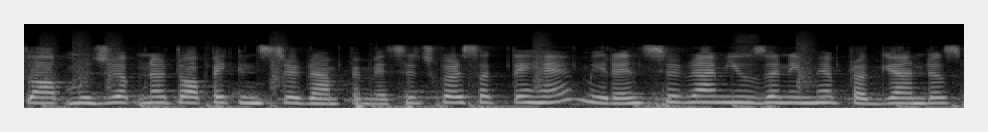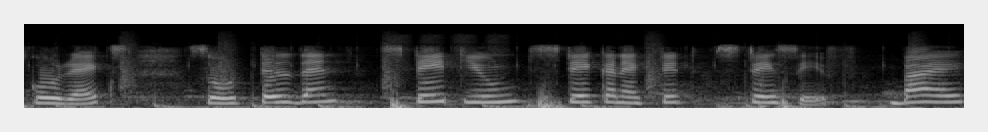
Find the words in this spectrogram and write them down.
तो आप मुझे अपना टॉपिक इंस्टाग्राम पे मैसेज कर सकते हैं। मेरा इंस्टाग्राम यूज़र नेम है Pragya underscore X so till then stay tuned stay connected stay safe bye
